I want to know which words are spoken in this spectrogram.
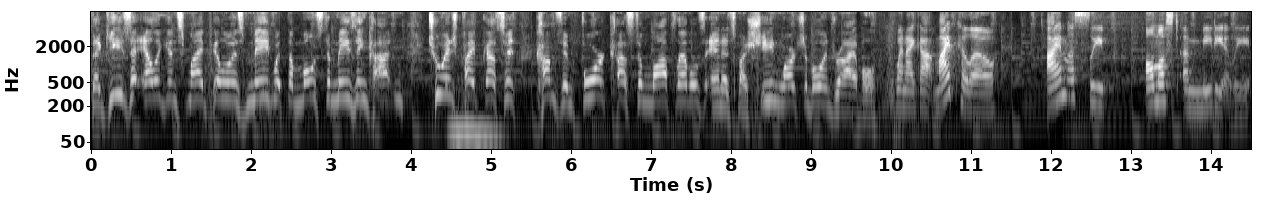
The Giza Elegance My Pillow is made with the most amazing cotton, two-inch pipe gusset, comes in four custom loft levels, and it's machine washable and dryable. When I got my pillow, I'm asleep almost immediately.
